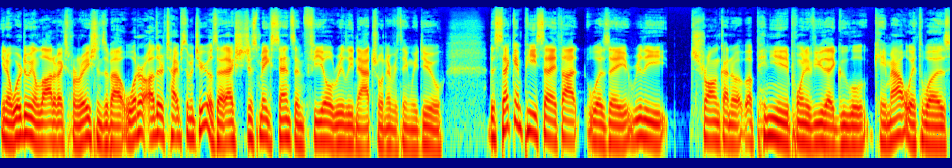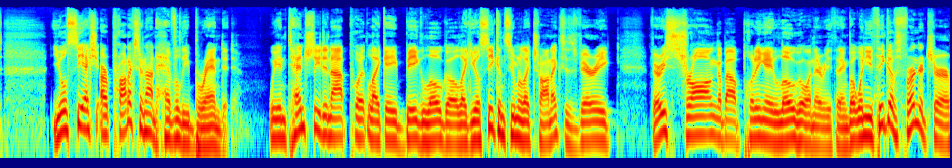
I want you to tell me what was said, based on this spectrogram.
you know, we're doing a lot of explorations about what are other types of materials that actually just make sense and feel really natural in everything we do. The second piece that I thought was a really strong kind of opinionated point of view that Google came out with was you'll see actually our products are not heavily branded we intentionally did not put like a big logo. Like you'll see consumer electronics is very, very strong about putting a logo on everything. But when you think of furniture,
